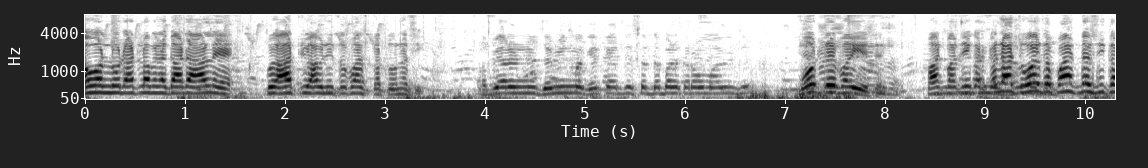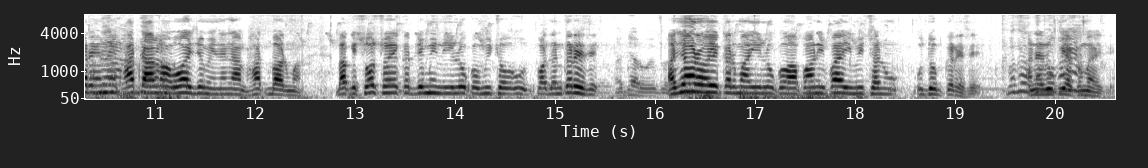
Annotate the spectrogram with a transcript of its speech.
ઓવરલોડ આટલા બધા ગાડા હાલે કોઈ આરટીઓ આવીને તપાસ કરતો નથી. અભયારણ્યની જમીનમાં ગેરકાયદેસર દબાણ કરવામાં આવ્યું છે? મોટે ભાઈ છે. પાંચ પાંચ એકર કદાચ હોય તો પાંચ દસ એકર એને ખાતામાં હોય જમીન એના હાથબારમાં. બાકી સો સો એકર જમીન એ લોકો મીઠો ઉત્પાદન કરે છે. હજારો એકરમાં એ લોકો આ પાણી પાઈ મીઠાનું ઉદ્યોગ કરે છે અને રૂપિયા કમાય છે.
